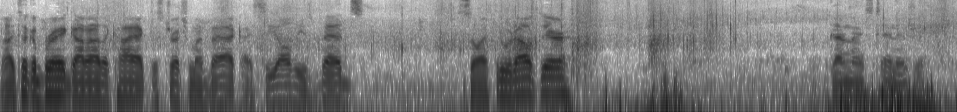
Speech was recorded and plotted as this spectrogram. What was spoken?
I took a break, got out of the kayak to stretch my back. I see all these beds. So I threw it out there. Got a nice 10 incher.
